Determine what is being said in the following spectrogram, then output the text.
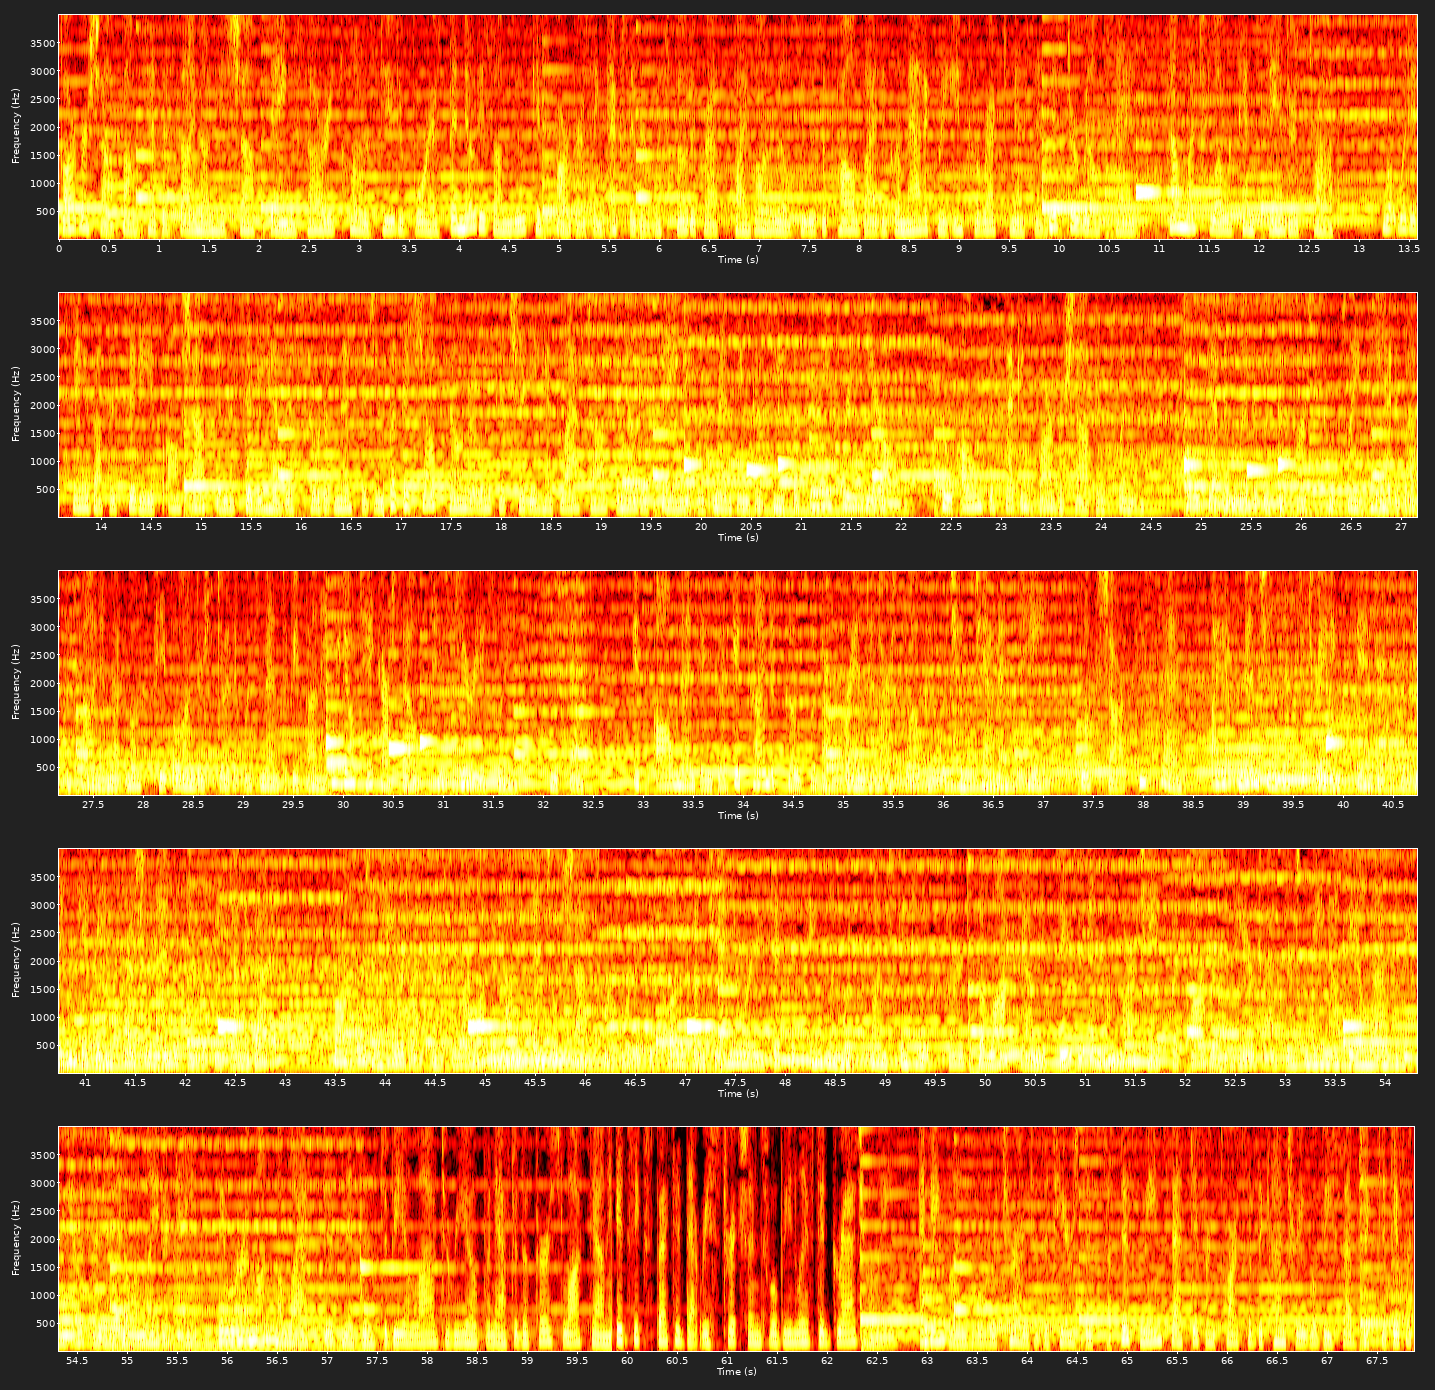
barbershop boss has a sign on his shop saying sorry closed due to Boris. The notice on Luka's Barbers in Exeter was photographed by Vaughan Wills who was appalled by the grammatically incorrect message. Mr. Wills said, how much lower can standards drop? What would it say about the city if all shops in the city had this sort of message? But the shop's owner Luka Chitty has laughed off the notice saying it was meant in good humor. The 33-year-old, who owns a second barbershop in Plymouth, told Devon Live it was the first people understood it was meant to be funny. We don't take ourselves too seriously, he said. It's all meant in good. It kind of goes with our brand and our slogan which is Chad ST, look sharp. He said, I have mentioned this to trading standards but didn't get the impression anything would be done about it. Barbers and hairdressers and all other non-essential shops were ordered to close on January 5 as England was plunged into its third. The lockdown is due to end on March 8 but barbers and hairdressers may not last businesses to be allowed to reopen after the first lockdown. It's expected that restrictions will be lifted gradually, and England will return to the tier system. This means that different parts of the country will be subject to different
